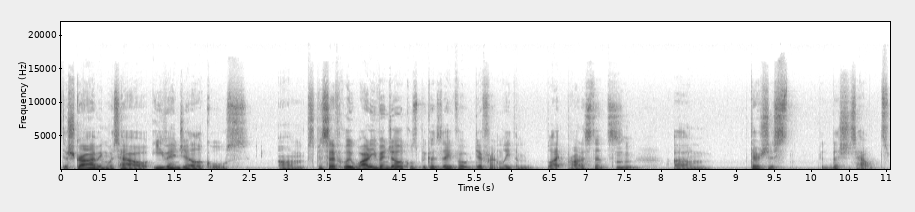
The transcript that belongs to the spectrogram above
describing was how evangelicals, um, specifically white evangelicals, because they vote differently than black Protestants, Mhm. um, there's just that's just how it's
